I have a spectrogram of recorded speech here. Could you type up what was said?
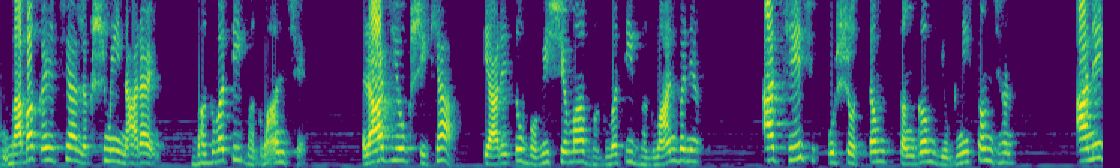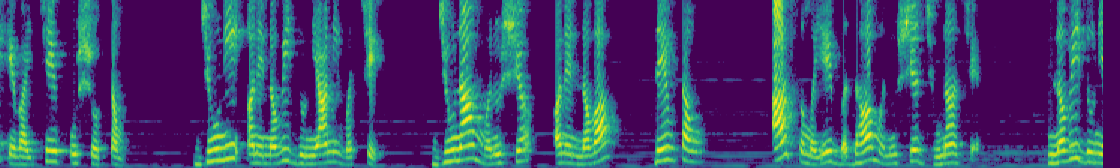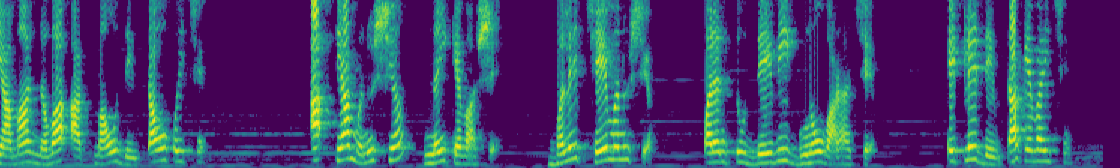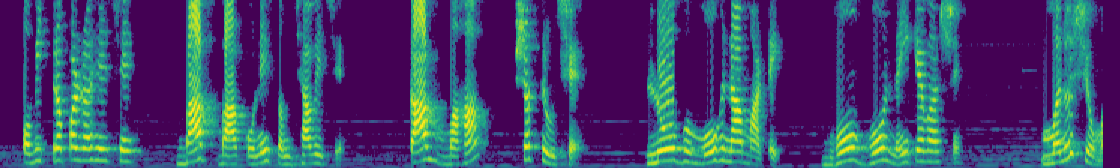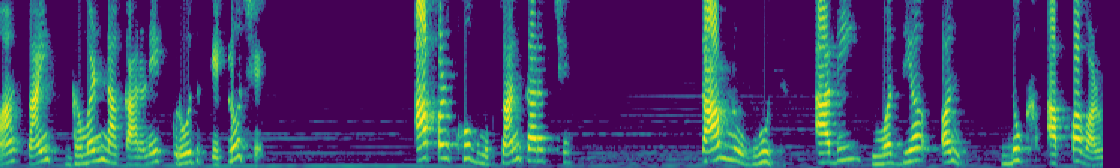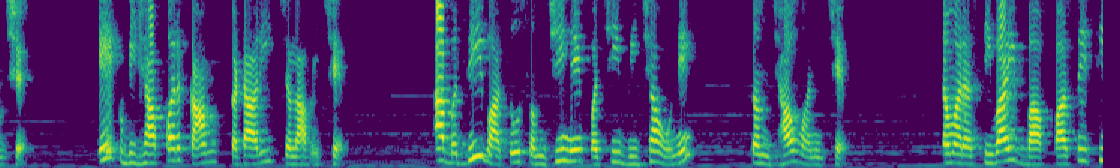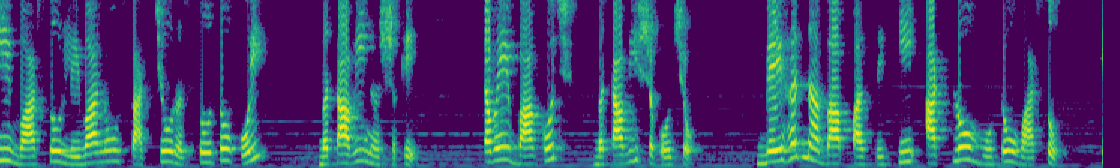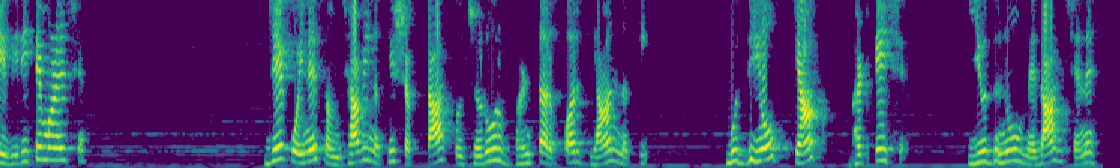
બાબા કહે છે, આ લક્ષ્મી નારાયણ ભગવતી ભગવાન છે. રાજયોગ શીખ્યા ત્યારે તો ભવિષ્યમાં ભગવતી ભગવાન બન્યા. આ છે જ પુરુષોત્તમ સંગમ યુગની સમજણ. આને કહેવાય છે પુરુષોત્તમ. જૂની અને નવી દુનિયાની વચ્ચે જૂના મનુષ્ય અને નવા દેવતાઓ આ સમયે બધા મનુષ્ય જૂના છે. નવી દુનિયામાં નવા આત્માઓ, દેવતાઓ હોય છે. આ ત્યાં મનુષ્ય નહીં કહેવાશે. ભલે છે મનુષ્ય, પરંતુ દેવી ગુણોવાળા છે. એટલે દેવતા કહેવાય છે. પવિત્ર પણ રહે છે. બાપ બાળકોને સમજાવે છે. કામ મહા શત્રુ છે. લોભ, મોહના માટે ભો ભો નહીં કહેવાશે. મનુષ્યોમાં સાયન્સ ઘમંડના કારણે ક્રોધ કેટલો છે? આ પણ ખૂબ નુકસાનકારક છે. કામનું ભૂત, આદિ, મધ્ય, અંત, દુઃખ આપવા વાળું છે. એકબીજા પર કામ કટારી ચલાવે છે. આ બધી વાતો સમજીને પછી બીજાઓને સમજાવવાની છે. તમારા સિવાય બાપ પાસેથી વારસો લેવાનો સાચો રસ્તો તો કોઈ બતાવી ન શકે. તમે બાકો જ બતાવી શકો છો. બેહદના બાપ પાસેથી આટલો મોટો વારસો કેવી રીતે મળે છે? જે કોઈને સમજાવી નથી શકતા તો જરૂર ભણતર પર ધ્યાન નથી. બુદ્ધિઓ ક્યાંક ભટકે છે. યુદ્ધનું મેદાન છે ને?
